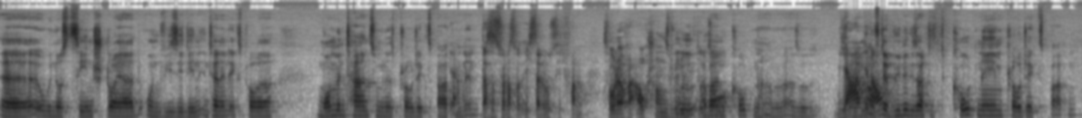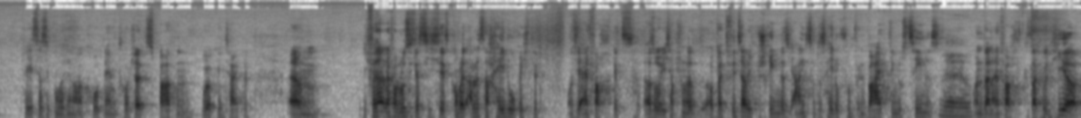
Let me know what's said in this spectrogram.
äh, Windows 10 steuert und wie sie den Internet Explorer momentan zumindest Project Spartan Ja, nennt. das ist so das, was ich sehr lustig fand. Es wurde auch, auch schon geleakt aber so. ein Codename. Also Ja, genau. auf der Bühne gesagt, das ist Codename Project Spartan. Wie ist das der komplette Name? Codename Project Spartan Working Title. Ähm, ich finde halt einfach lustig, dass sich jetzt komplett alles nach Halo richtet. Und sie einfach jetzt, also ich habe schon, bei Twitter habe ich geschrieben, dass ich Angst habe, dass Halo 5 in Wahrheit Windows 10 ist. Ja, ja. Und dann einfach gesagt wird, hier,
